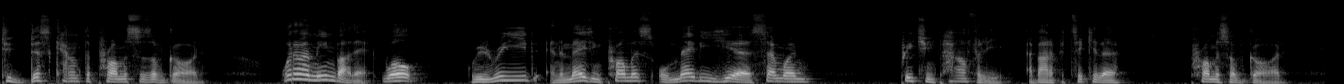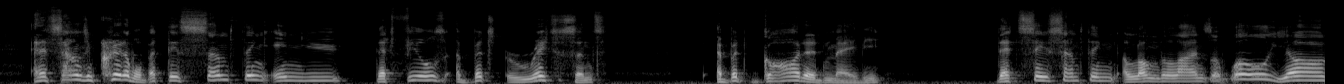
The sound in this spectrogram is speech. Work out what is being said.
to discount the promises of God. What do I mean by that? Well, we read an amazing promise, or maybe hear someone preaching powerfully about a particular promise of God, and it sounds incredible, but there's something in you that feels a bit reticent, a bit guarded maybe, that says something along the lines of, well, yeah,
